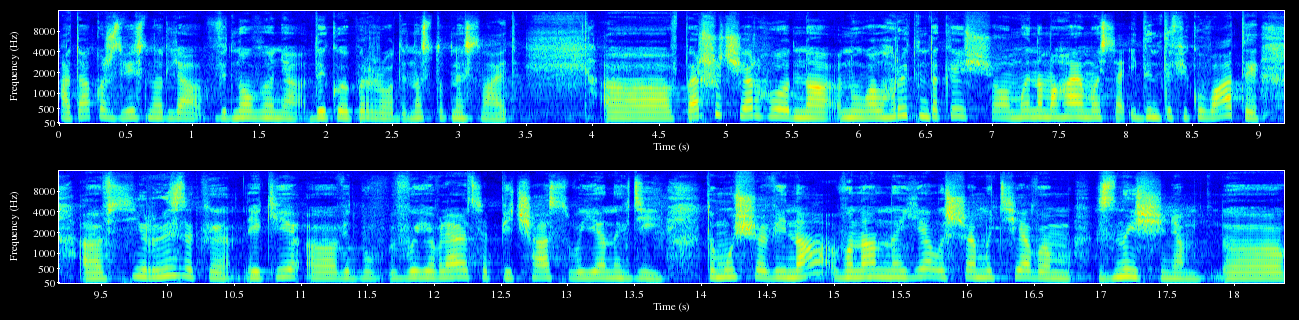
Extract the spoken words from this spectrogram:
а також, звісно, для відновлення дикої природи. Наступний слайд. В першу чергу на ну алгоритм такий, що ми намагаємося ідентифікувати всі ризики, які виявляються під час воєнних дій, тому що війна вона не є лише миттєвим знищенням е,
